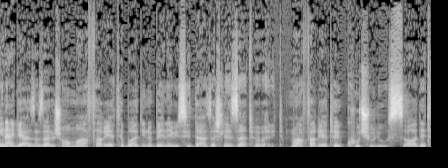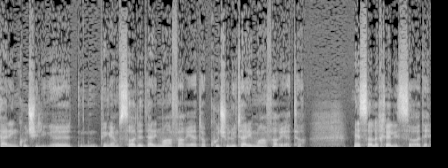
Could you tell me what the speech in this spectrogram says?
این اگه از نظر شما موفقیت باید اینو بنویسید و ازش لذت ببرید. موفقیت های کوچولو ساده ترین کوچولی میگم ساده ترین موفقیت ها کوچولو ترین موفقیت ها مثال خیلی ساده.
